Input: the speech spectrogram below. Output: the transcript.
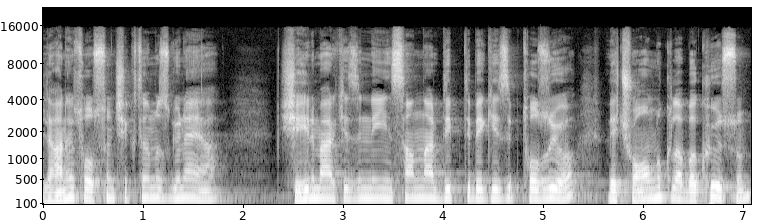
Lanet olsun çıktığımız güne ya. Şehir merkezinde insanlar dip dibe gezip tozuyor ve çoğunlukla bakıyorsun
